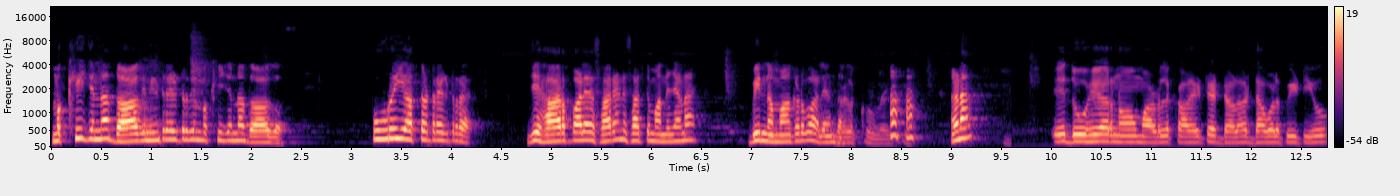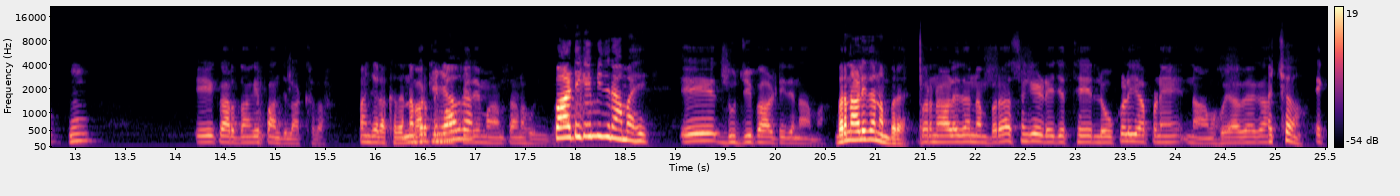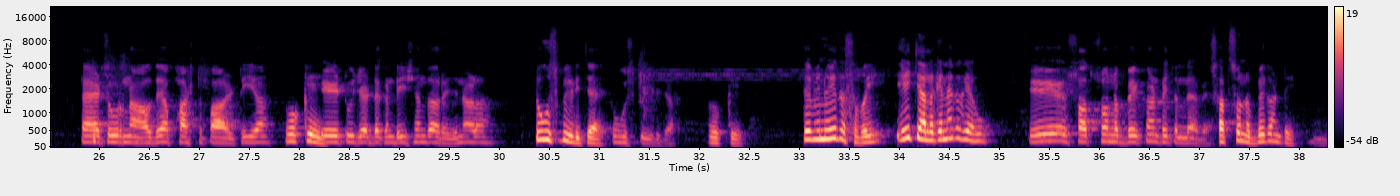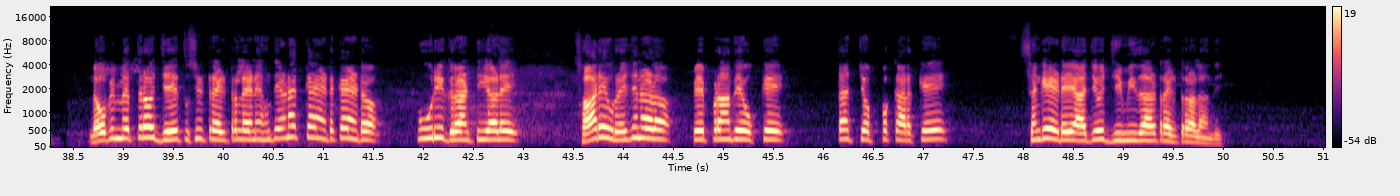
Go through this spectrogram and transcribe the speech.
ਮੱਖੀ ਜਿੰਨਾ ਦਾਗ ਨਹੀਂ ਟਰੈਕਟਰ ਦੇ ਮੱਖੀ ਜਿੰਨਾ ਦਾਗ। ਪੂਰਾ ਹੀ ਆਤਾ ਟਰੈਕਟਰ ਹੈ। ਜੇ ਹਾਰ ਪਾਲਿਆ ਸਾਰਿਆਂ ਨੇ ਸੱਚ ਮੰਨ ਜਾਣਾ ਵੀ ਨਵਾਂ ਕਢਵਾ ਲਿਆਂਦਾ। ਬਿਲਕੁਲ ਬਾਈ ਹਨਾ? ਇਹ 2009 ਮਾਡਲ ਕਾਲੇ ਢਿੱਡ ਵਾਲਾ ਡਬਲ ਪੀਟੀਓ ਹੂੰ। ਇਹ ਕਰ ਦਾਂਗੇ 5 ਲੱਖ ਦਾ। 5 ਲੱਖ ਦਾ। ਨੰਬਰ ਬਾਕੀ 50 ਮੌਕੇ ਦਾ ਦੇ ਮਾਨਤਾਨ ਹੋ ਜਾਊਗਾ। ਪਾਰਟੀ ਕਿੰਨੀ ਦੇ ਨਾਮ ਆ ਇਹ? ਇਹ ਦੂਜੀ ਪਾਰਟੀ ਦੇ ਨਾਮ ਆ। ਬਰਨਾਲੀ ਦਾ ਨੰਬਰ ਹੈ। ਬਰਨਾਲੇ ਦਾ ਨੰਬਰ ਆ। ਸੰਘੇੜੇ ਜਿੱਥੇ ਲੋਕਲ ਹੀ ਆਪਣੇ ਨਾਮ ਹੋਇਆ ਹੋਇਆਗਾ ਅੱਛਾ। ਇੱਕ ਟੈਟੂਰ ਨਾਲ ਦੇ ਆ ਫਸਟ ਪਾਰਟੀ ਆ। Okay A to Z condition the origignal ਆ। 2 ਸਪੀਡ ਚ ਹੈ 2 ਸਪੀਡ ਜਾ ਓਕੇ ਤੇ ਮੈਨੂੰ ਇਹ ਦੱਸ ਬਈ ਇਹ ਚੱਲ ਕਿੰਨਾ ਕੁ ਗਿਆ ਹੋ ਇਹ 790 ਘੰਟੇ ਚੱਲਿਆ ਪਿਆ। 790 ਘੰਟੇ। ਲਓ ਵੀ ਮਿੱਤਰੋ ਜੇ ਤੁਸੀਂ ਟਰੈਕਟਰ ਲੈਣੇ ਹੁੰਦੇ ਆ ਨਾ ਘੈਂਟ ਘੈਂਟ ਪੂਰੀ ਗਾਰੰਟੀ ਵਾਲੇ ਸਾਰੇ ਓਰੀਜਨਲ ਪੇਪਰਾਂ ਦੇ ਓਕੇ ਤਾਂ ਚੁੱਪ ਕਰਕੇ ਸੰਘੇੜੇ ਆ ਜਿਓ ਜ਼ਿਮੀਦਾਰ ਟਰੈਕਟਰ ਵਾਲਿਆਂ ਦੇ।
